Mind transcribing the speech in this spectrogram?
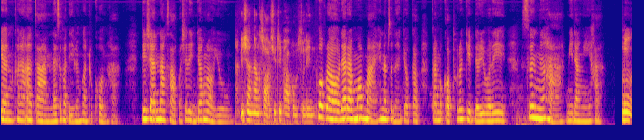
เรียนคณะอาจารย์และสวัสดีเพื่อนๆทุกคนค่ะ ดิฉันนางสาวพัชรินย่องเหล่ายูงดิฉันนางสาวชุติภาพรหมสุรินทร์พวกเราได้รับมอบหมายให้นำเสนอเกี่ยวกับการประกอบธุรกิจ Delivery ซึ่งเนื้อหามีดังนี้ค่ะหนึ่ง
